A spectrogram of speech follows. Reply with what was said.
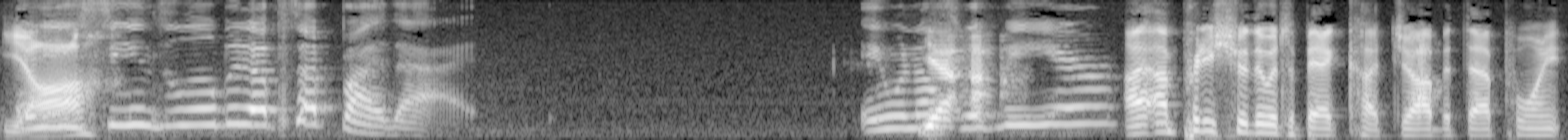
And Yeah. he seems a little bit upset by that. Anyone else Yeah, with me here? I, I'm pretty sure there was a bad cut job at that point.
